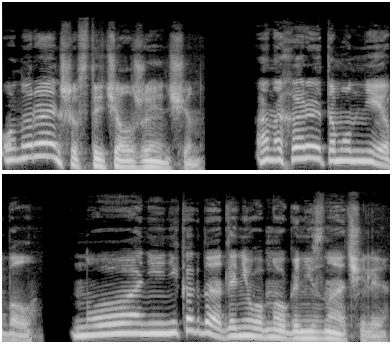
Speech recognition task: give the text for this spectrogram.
он и раньше встречал женщин. А на Харетом он не был. Но они никогда для него много не значили.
